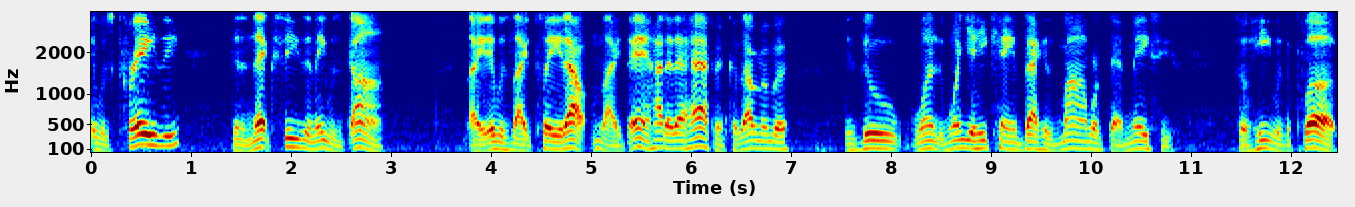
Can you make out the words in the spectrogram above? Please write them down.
it was crazy. Then the next season they was gone. Like it was like played out. I'm like, damn, how did that happen? Because I remember this dude one one year he came back. His mom worked at Macy's, so he was a plug.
